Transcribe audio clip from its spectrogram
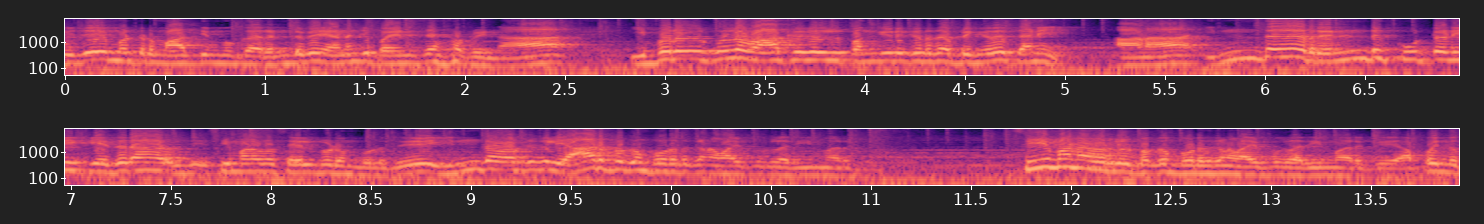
விஜய் மற்றும் அதிமுக ரெண்டு பேரும் இணைஞ்சு பயணிச்சாங்க அப்படின்னா இவர்களுக்குள்ள வாக்குகள் பங்கெடுக்கிறது அப்படிங்கிறது தனி. ஆனா இந்த ரெண்டு கூட்டணிக்கு எதிராக சீமானவர் செயல்படும் பொழுது இந்த வாக்குகள் யார் பக்கம் போறதுக்கான வாய்ப்புகள் அதிகமா இருக்கு? சீமான் அவர்கள் பக்கம் போறதுக்கான வாய்ப்புகள் அதிகமா இருக்கு. அப்போ இந்த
